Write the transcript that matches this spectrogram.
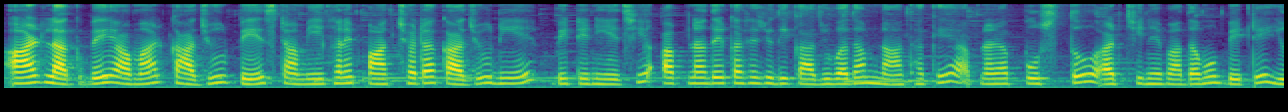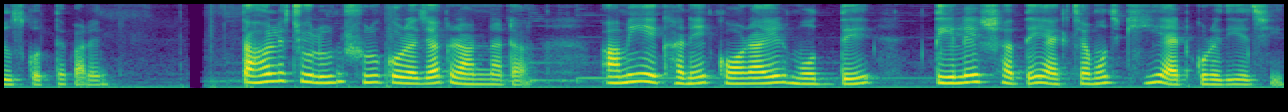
আর লাগবে আমার কাজুর পেস্ট। আমি এখানে পাঁচ ছটা কাজু নিয়ে বেটে নিয়েছি। আপনাদের কাছে যদি কাজু বাদাম না থাকে, আপনারা পোস্ত আর চিনে বাদামও বেটে ইউজ করতে পারেন। তাহলে চলুন শুরু করা যাক রান্নাটা। আমি এখানে কড়াইয়ের মধ্যে তেলের সাথে এক চামচ ঘি অ্যাড করে দিয়েছি।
